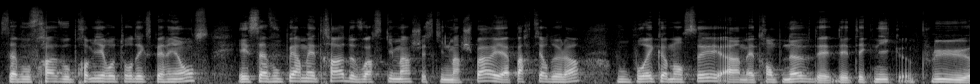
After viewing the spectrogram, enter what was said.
ça vous fera vos premiers retours d'expérience, et ça vous permettra de voir ce qui marche et ce qui ne marche pas. Et à partir de là, vous pourrez commencer à mettre en œuvre des, techniques plus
